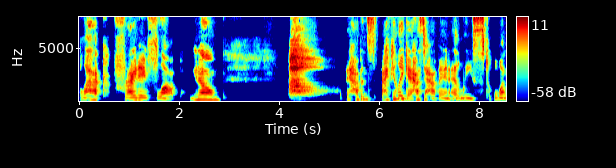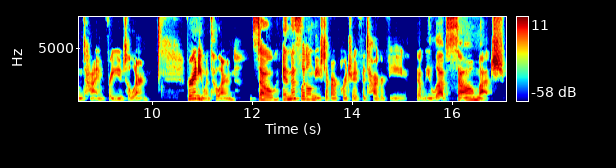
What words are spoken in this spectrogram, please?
Black Friday flop. You know, it happens, I feel like it has to happen at least one time for you to learn, for anyone to learn. So, in this little niche of our portrait photography that we love so much,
